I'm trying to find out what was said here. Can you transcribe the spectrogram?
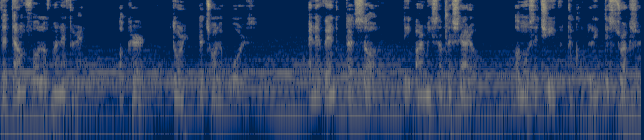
The downfall of Manetheren occurred during the Trolloc Wars, an event that saw the armies of the Shadow almost achieve the complete destruction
